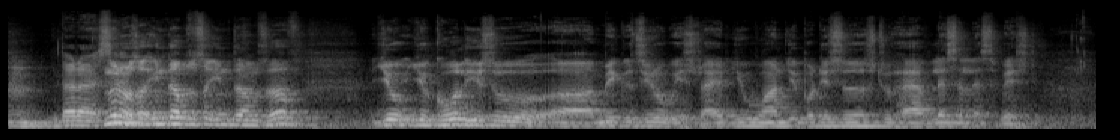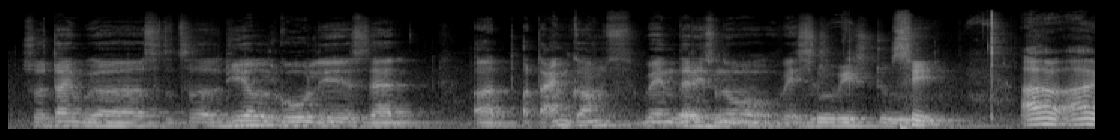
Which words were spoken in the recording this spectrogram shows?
Mm. That I said. no no said. so in terms of so in terms of your your goal is to uh, make zero waste right you want your producers to have less and less waste so time uh, so, so the real goal is that uh, a time comes when there is no waste Blue waste to See, I, I,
